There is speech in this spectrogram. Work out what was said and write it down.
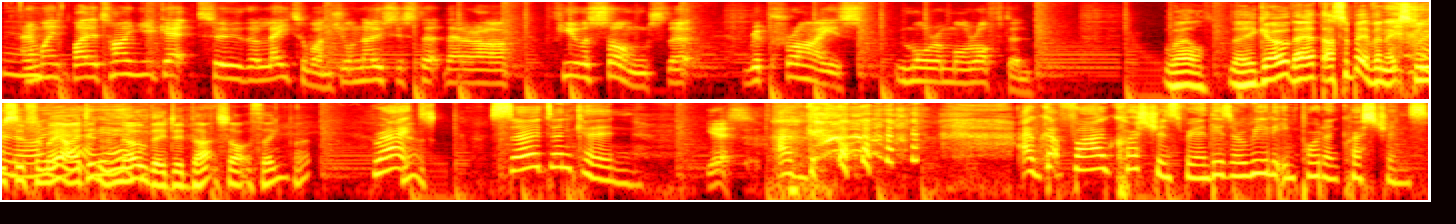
And when by the time you get to the later ones, you'll notice that there are fewer songs that reprise more and more often. Well, there you go. There, that's a bit of an exclusive know, for me. I didn't yeah. know they did that sort of thing. But Right. Yes. Sir Duncan, Yes. I've got, I've got five questions for you, and these are really important questions.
